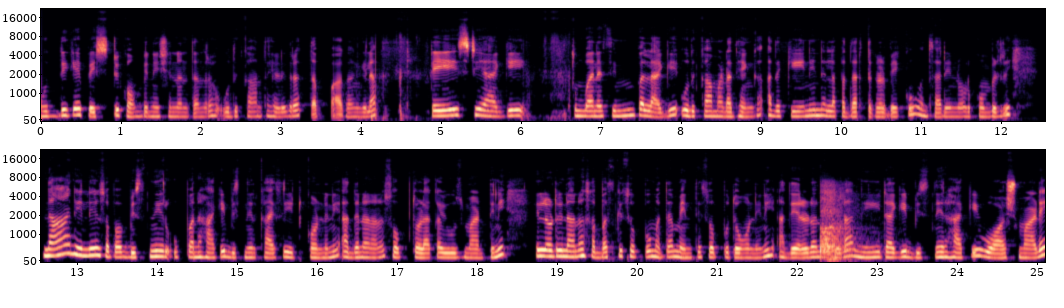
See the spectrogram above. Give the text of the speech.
ಮುದ್ದಿಗೆ ಬೆಸ್ಟ್ ಕಾಂಬಿನೇಷನ್ ಅಂತಂದ್ರೆ ಉದುಕ ಅಂತ ಹೇಳಿದ್ರೆ ತಪ್ಪಾಗಂಗಿಲ್ಲ. ಟೇಸ್ಟಿಯಾಗಿ ತುಂಬಾ ಸಿಂಪಲ್ಲಾಗಿ ಉದ್ಕ ಮಾಡೋದು ಹೆಂಗೆ? ಅದಕ್ಕೆ ಏನೇನೆಲ್ಲ ಪದಾರ್ಥಗಳು ಬೇಕು? ಒಂದು ಸಾರಿ ನೋಡ್ಕೊಂಬಿಡ್ರಿ. ನಾನಿಲ್ಲಿ ಸ್ವಲ್ಪ ಬಿಸಿನೀರು ಉಪ್ಪನ್ನು ಹಾಕಿ ಬಿಸಿನೀರು ಕಾಯಿಸಿ ಇಟ್ಕೊಂಡಿನಿ. ಅದನ್ನು ನಾನು ಸೊಪ್ಪು ತೊಳಕ ಯೂಸ್ ಮಾಡ್ತೀನಿ. ಇಲ್ಲಿ ನೋಡ್ರಿ ನಾನು ಸಬ್ಬಸ್ಗೆ ಸೊಪ್ಪು ಮತ್ತು ಮೆಂತ್ಯ ಸೊಪ್ಪು ತೊಗೊಂಡಿನಿ. ಅದೆರಡನ್ನು ಕೂಡ ನೀಟಾಗಿ ಬಿಸಿನೀರು ಹಾಕಿ ವಾಶ್ ಮಾಡಿ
